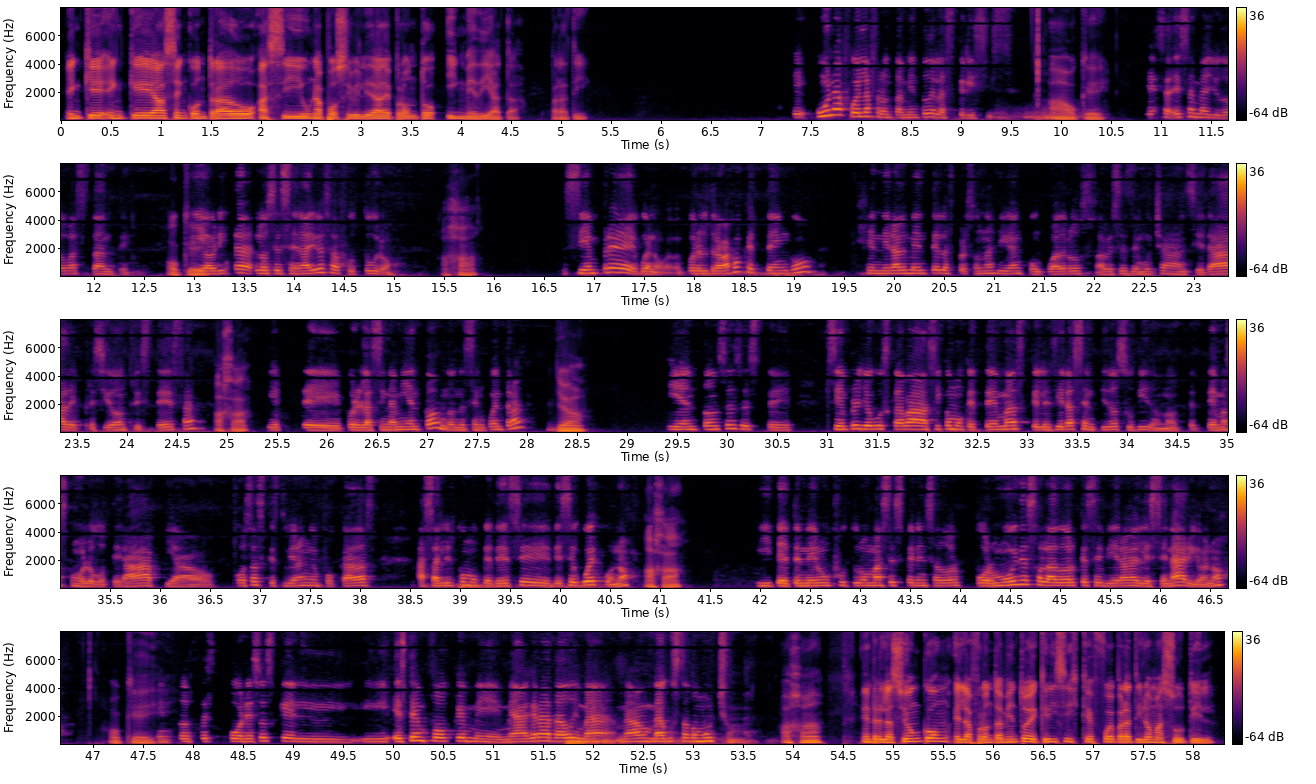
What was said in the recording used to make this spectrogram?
¿En qué, ¿En qué has encontrado así una posibilidad de pronto inmediata para ti? Eh, una fue el afrontamiento de las crisis. Ah, ok. Esa, esa me ayudó bastante. Ok. Y ahorita los escenarios a futuro. Ajá. Siempre, bueno, por el trabajo que tengo, generalmente las personas llegan con cuadros a veces de mucha ansiedad, depresión, tristeza. Ajá. Este, por el hacinamiento en donde se encuentran. Ya. Y entonces, este, siempre yo buscaba así como que temas que les diera sentido a su vida, ¿no? Temas como logoterapia o cosas que estuvieran enfocadas a salir como que de ese, de ese hueco, ¿no? Ajá. Y de tener un futuro más esperanzador, por muy desolador que se viera el escenario, ¿no? Ok. Entonces, por eso es que este enfoque me, ha agradado y me ha, me ha gustado mucho. Ajá. En relación con el afrontamiento de crisis, ¿qué fue para ti lo más útil?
